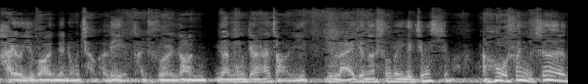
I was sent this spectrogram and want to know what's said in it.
还有一包那种巧克力。他就说让员工第二天早上一一来就能收到一个惊喜嘛。”然后我说你这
